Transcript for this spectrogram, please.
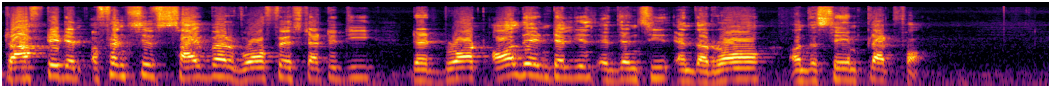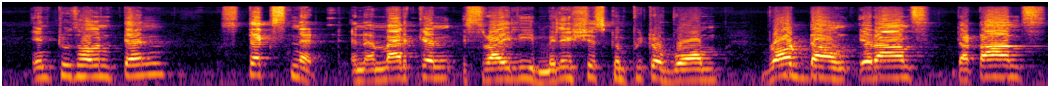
drafted an offensive cyber warfare strategy that brought all the intelligence agencies and the RAW on the same platform. In 2010, Stuxnet, an American Israeli malicious computer worm, brought down Iran's Natanz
